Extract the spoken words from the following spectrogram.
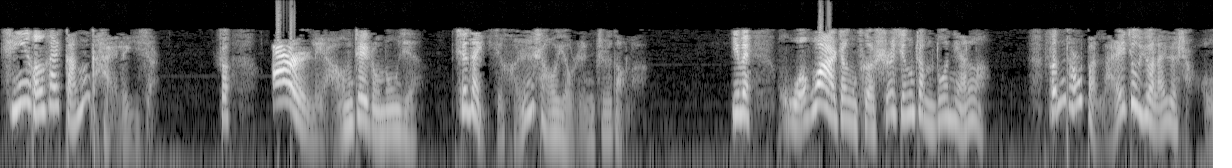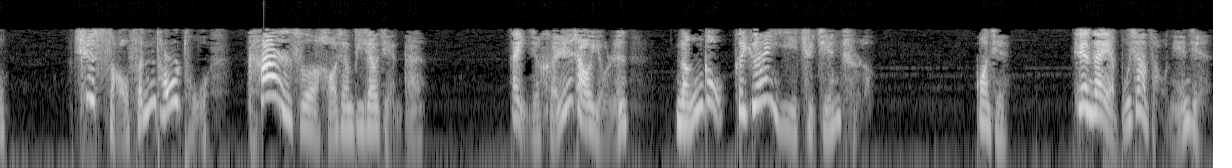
秦一恒还感慨了一下，说：“二两这种东西。”现在已经很少有人知道了，因为火化政策实行这么多年了，坟头本来就越来越少，去扫坟头土看似好像比较简单，但已经很少有人能够和愿意去坚持了。况且现在也不像早年间，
